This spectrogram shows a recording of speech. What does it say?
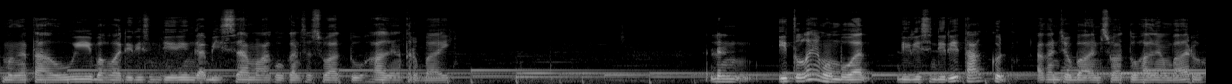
Mengetahui bahwa diri sendiri nggak bisa melakukan sesuatu hal yang terbaik. Dan itulah yang membuat diri sendiri takut akan cobaan suatu hal yang baru.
